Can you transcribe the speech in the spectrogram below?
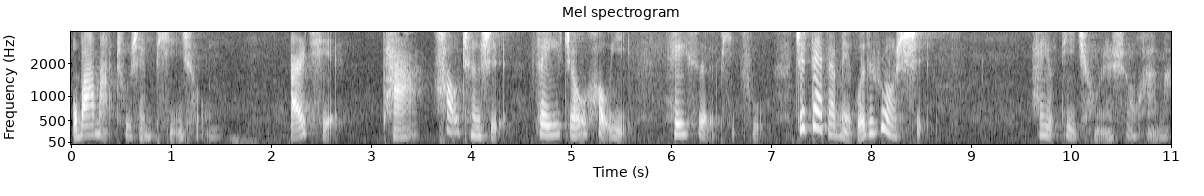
奥巴马出身贫穷，而且他号称是非洲后裔，黑色的皮肤，这代表美国的弱势。还有替穷人说话吗？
